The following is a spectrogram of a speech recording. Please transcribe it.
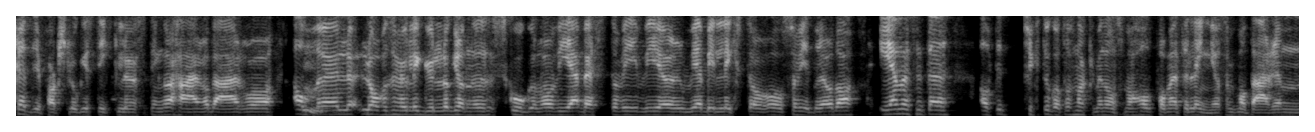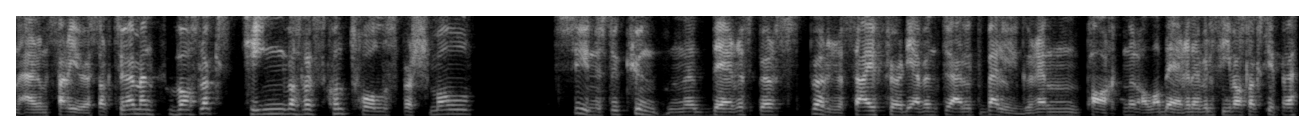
tredjepartslogistikkløsninger her og der, og alle mm. lover selvfølgelig gull og grønne skoger, og vi er best, og vi, vi, gjør, vi er billigst, og, og så videre. Og da, en, jeg synes det er alltid trygt og godt å snakke med noen som har holdt på med dette lenge, og som på en måte er en, er en seriøs aktør, men hva slags ting, hva slags kontrollspørsmål synes du kundene deres bør spørre seg før de eventuelt velger en partner à la dere? Det vil si, hva slags type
